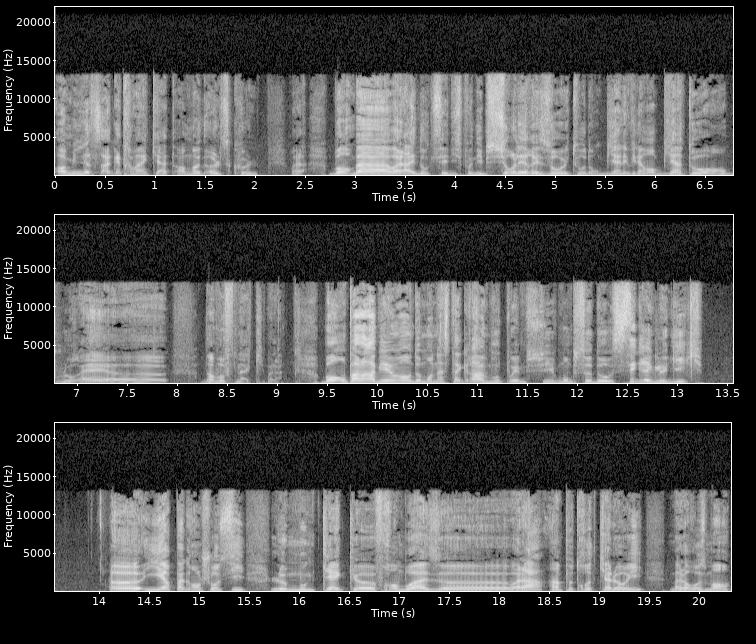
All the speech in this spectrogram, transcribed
en 1984, en mode old school. Voilà. Bon, bah voilà, et donc c'est disponible sur les réseaux et tout, donc bien évidemment bientôt en Blu-ray euh, dans vos Fnac. Voilà. Bon, on parlera bien évidemment de mon Instagram. Vous pouvez me suivre, mon pseudo c'est Greg le Geek. Euh, hier, pas grand chose. Si, le mooncake euh, framboise, euh, voilà, un peu trop de calories, malheureusement.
